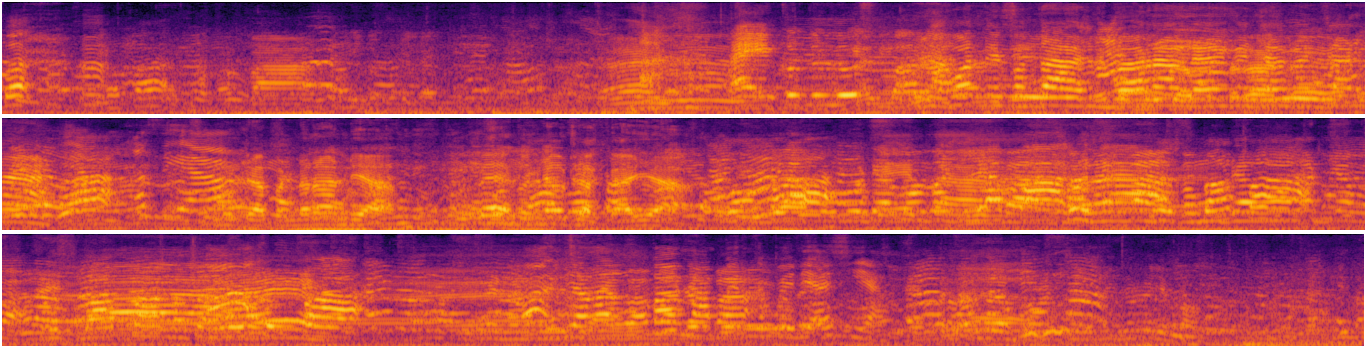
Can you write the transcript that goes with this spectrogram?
Pak. Eh ikut dulu. Ikut ikutan. Barang dari. Ya, makasih ya. Udah beneran dia. Fotonya udah gaya. Pemuda Muhammadiyah Pak. Pemuda Muhammadiyah Pak. Bapak Pak. Pak, jangan lupa mampir ke PD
